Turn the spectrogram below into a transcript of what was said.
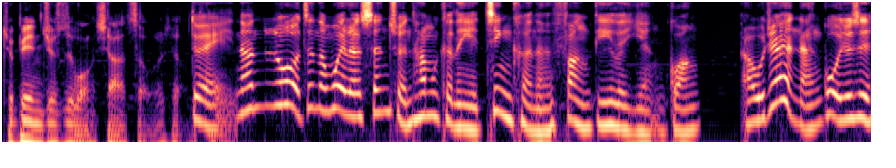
就变就是往下走了这样。对，那如果真的为了生存，他们可能也尽可能放低了眼光啊。我觉得很难过，就是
